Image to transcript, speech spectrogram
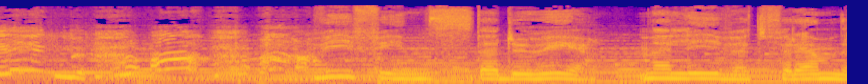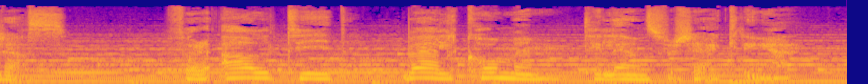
Ah! Vi finns där du är när livet förändras. För alltid välkommen till Länsförsäkringar.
